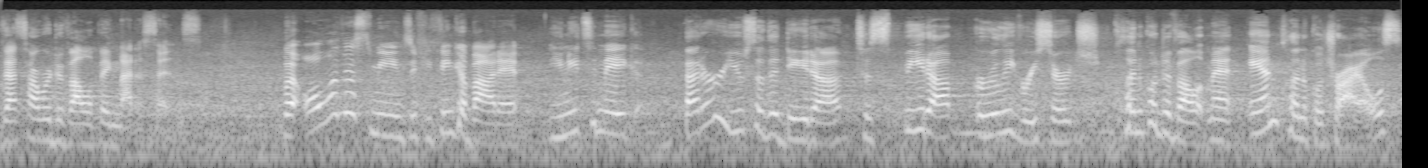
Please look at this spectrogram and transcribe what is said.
That's how we're developing medicines. But all of this means, if you think about it, you need to make better use of the data to speed up early research, clinical development, and clinical trials,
